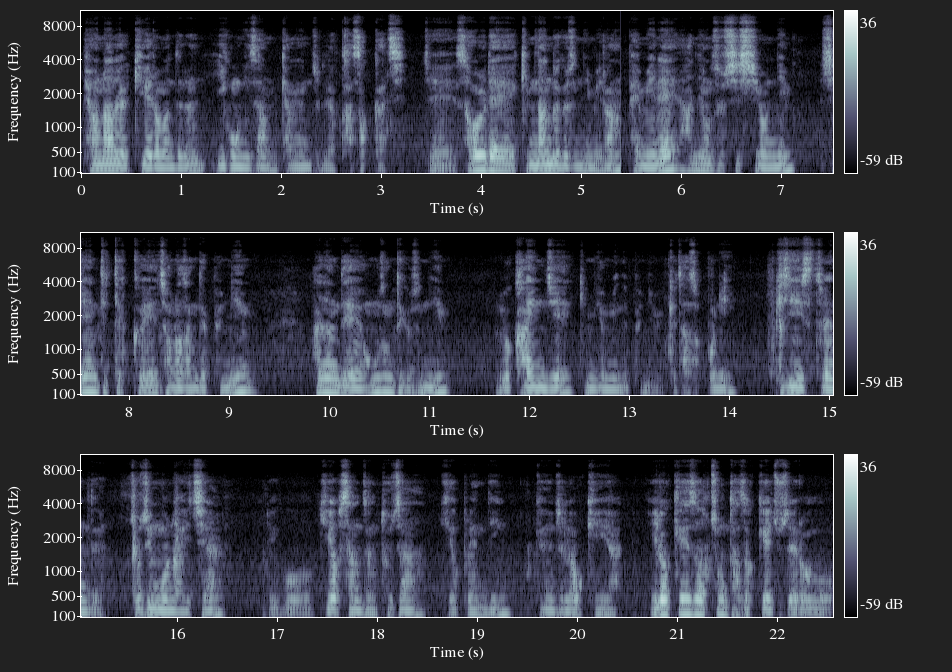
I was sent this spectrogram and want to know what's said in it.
변화를 기회로 만드는 2023 경영 전략 다섯 가지. 이제 서울대 김난도 교수님이랑 배민의 한영수 CCO님, CNT테크의 전화상 대표님, 한양대 홍성태 교수님, 그리고 가인지의 김경민 대표님 이렇게 다섯 분이 비즈니스 트렌드, 조직 문화 HR, 그리고 기업 상장 투자, 기업 브랜딩, 경영 전략 OKR 이렇게 해서 총 다섯 개 주제로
